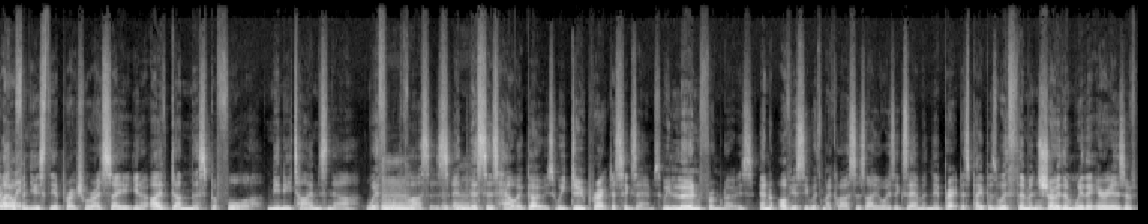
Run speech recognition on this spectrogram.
I often use the approach where I say, you know, I've done this before many times now with Mm, my classes, mm-hmm. and this is how it goes. We do practice exams, we learn from those. And obviously, with my classes, I always examine their practice papers with them and Mm-hmm. show them where the areas of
